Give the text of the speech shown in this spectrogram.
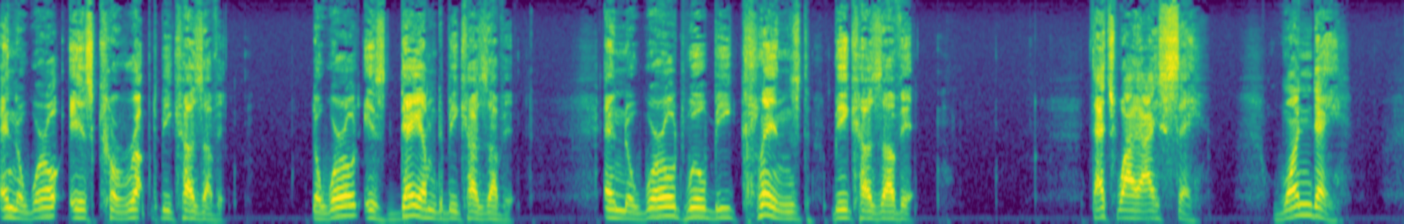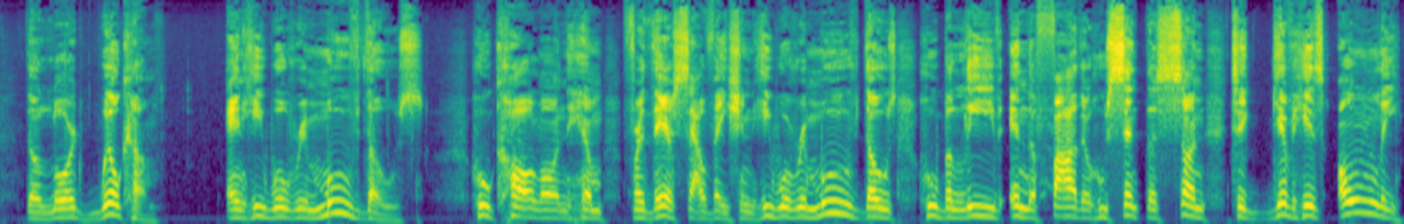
And the world is corrupt because of it. The world is damned because of it. And the world will be cleansed because of it. That's why I say one day the Lord will come and he will remove those who call on him for their salvation. He will remove those who believe in the Father who sent the Son to give his only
